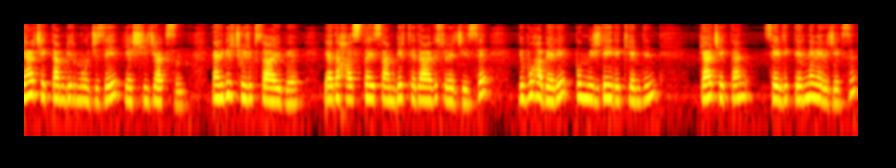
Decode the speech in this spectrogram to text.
gerçekten bir mucize yaşayacaksın. Yani bir çocuk sahibi ya da hastaysan bir tedavi süreci ise ve bu haberi, bu müjdeyi de kendin gerçekten sevdiklerine vereceksin.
